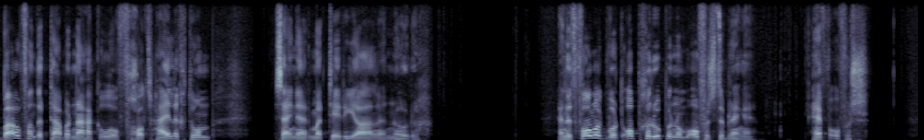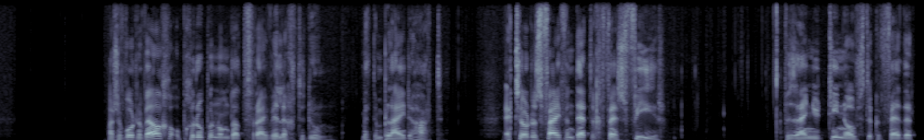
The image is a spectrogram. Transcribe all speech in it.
bouw- van de tabernakel of Gods heiligdom zijn er materialen nodig. En het volk wordt opgeroepen om offers te brengen, hefoffers. Maar ze worden wel ge- opgeroepen om dat vrijwillig te doen, met een blijde hart. Exodus 35, vers 4. We zijn nu tien hoofdstukken verder.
